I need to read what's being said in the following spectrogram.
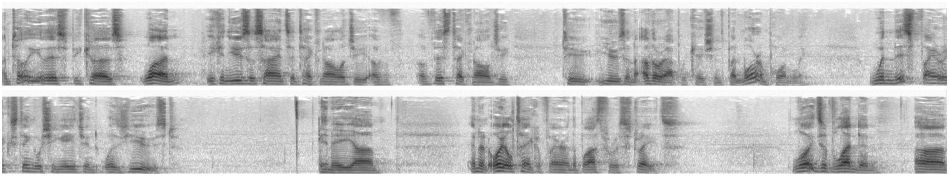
I'm telling you this because, one, you can use the science and technology of, of this technology to use in other applications, but more importantly, when this fire extinguishing agent was used in, a, um, in an oil tanker fire in the Bosphorus Straits, Lloyds of London uh,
